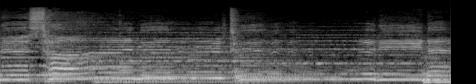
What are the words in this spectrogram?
내 삶을 드리네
